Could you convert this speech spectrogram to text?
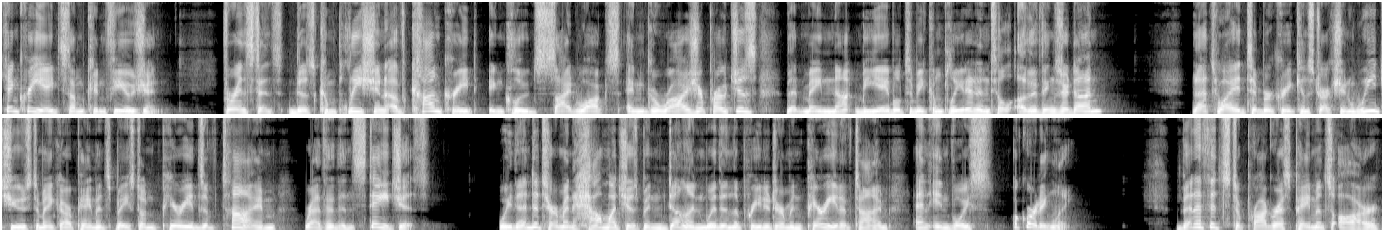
can create some confusion. For instance, does completion of concrete include sidewalks and garage approaches that may not be able to be completed until other things are done? That's why at Timber Creek Construction, we choose to make our payments based on periods of time rather than stages. We then determine how much has been done within the predetermined period of time and invoice accordingly. Benefits to progress payments are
